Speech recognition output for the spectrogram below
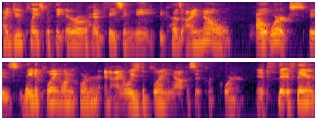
I do place with the arrowhead facing me because I know how it works is they deploy in one corner and I always deploy in the opposite corner. If they, if they're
